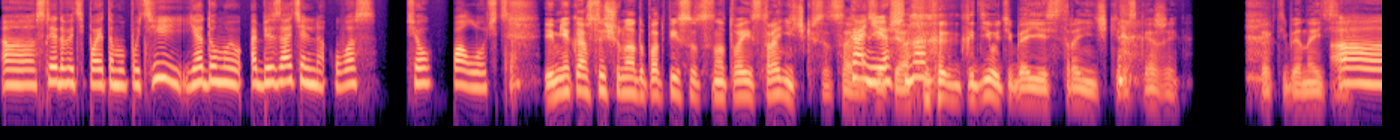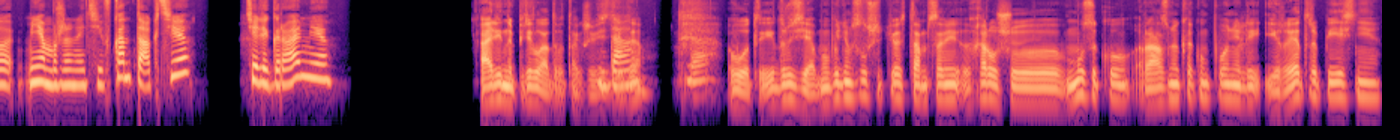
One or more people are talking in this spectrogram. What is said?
а, следовать по этому пути. Я думаю, обязательно у вас все получится. И мне кажется, еще надо подписываться на твои странички в социальных Конечно. сетях. Где у тебя есть странички? Расскажи, как тебя найти. А, Меня можно найти ВКонтакте, Телеграме. Арина Переладова также везде, Да. да? Да. Вот, и, друзья, мы будем слушать там сами хорошую музыку, разную, как мы поняли, и ретро-песни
